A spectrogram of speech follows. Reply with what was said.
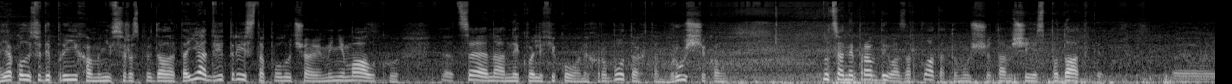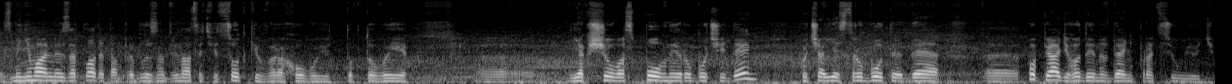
Я коли сюди приїхав, мені всі розповідали, та я 2300 получаю, мінімалку. Е, Це на некваліфікованих роботах, там грузчиком. Ну, це неправдива зарплата, тому що там ще є податки. Е, З мінімальної зарплати там приблизно 12% вираховують. Тобто ви, е, якщо у вас повний робочий день, хоча є роботи, де е, по 5 годин в день працюють,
